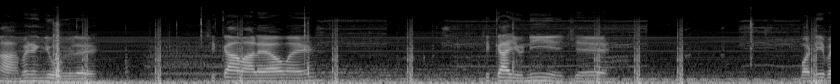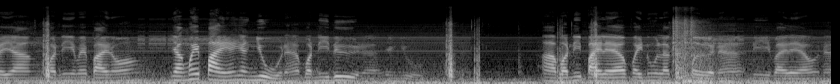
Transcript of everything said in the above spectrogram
อ่ามันยังอยู่อยู่เลยชิก้ามาแล้วไหมชิก้าอยู่นี่โอเคบอนนี่ไปยังบอนนี่ไม่ไปเนาะยังไม่ไปนะยังอยู่นะครับบอนนี่ดื้อนะยังอยู่อ่าบอนนี่ไปแล้วไปนู่นแล้วก็เปิดนะฮะนี่ไปแล้วนะ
